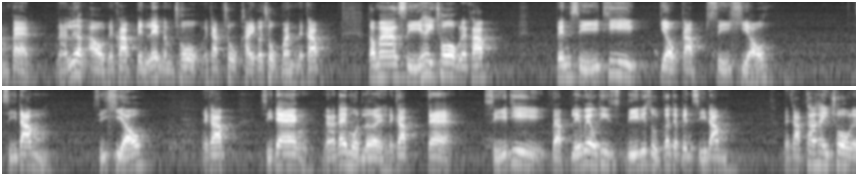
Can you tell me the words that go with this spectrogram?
3738นะเลือกเอานะครับเป็นเลขนำโชคนะครับโชคใครก็โชคมันนะครับ ต่อมาสีให้โชคนะครับ เป็นสีที่เกี่ยวกับสีเขียว สีดำสีเขียวนะครับ สีแดงนะได้หมดเลยนะครับ แต่สีที่แบบเลเวลที่ดีที่สุดก็จะเป็นสีดำนะครับ ถ้าให้โชคใน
